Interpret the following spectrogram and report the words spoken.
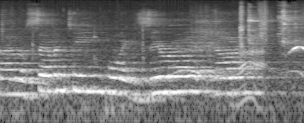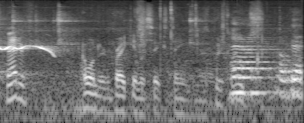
Time seventeen point zero nine, Ah, better. I wanted to break into 16. you. Pretty close. half, okay.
